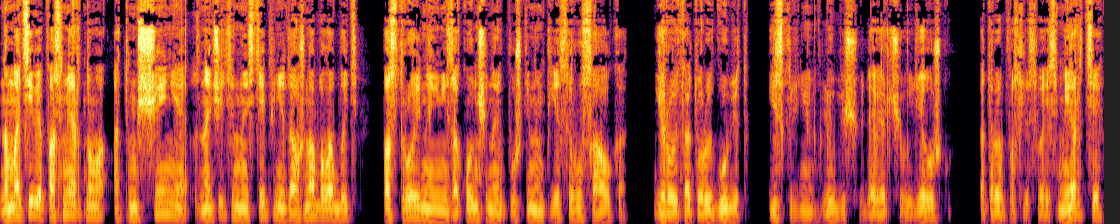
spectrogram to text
На мотиве посмертного отмщения в значительной степени должна была быть построена и незаконченная Пушкиным пьеса «Русалка», герой которой губит искреннюю, любящую, доверчивую девушку, которая после своей смерти,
